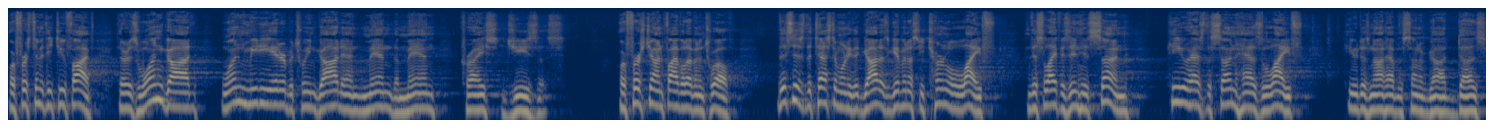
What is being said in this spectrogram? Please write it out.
Or 1 Timothy 2 5. There is one God, one mediator between God and men, the man Christ Jesus. Or 1 John 5, 11 and 12. This is the testimony that God has given us eternal life, this life is in His Son. He who has the Son has life. He who does not have the Son of God does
